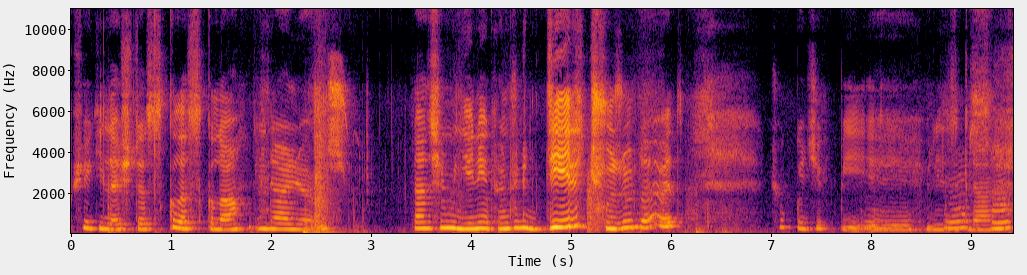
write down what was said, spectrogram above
Bu şekilde işte sıkıla sıkıla ilerliyoruz. Ben şimdi yeni yapıyorum çünkü diğeri çözüldü evet. Çok gıcık bir e, bilezikler,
